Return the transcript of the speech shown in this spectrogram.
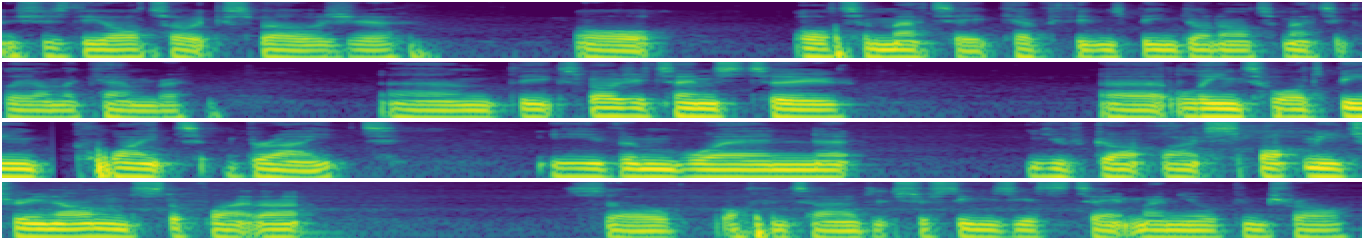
This is the auto exposure, or automatic, everything's been done automatically on the camera. And the exposure tends to uh, lean towards being quite bright, even when you've got like spot metering on and stuff like that. So oftentimes it's just easier to take manual control.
